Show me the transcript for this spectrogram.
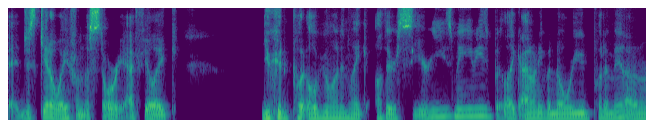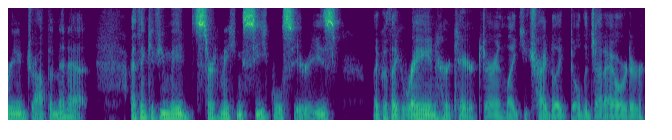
eh, just get away from the story. I feel like you could put Obi Wan in like other series, maybe, but like I don't even know where you'd put him in. I don't know where you'd drop him in at. I think if you made started making sequel series, like with like Rey and her character, and like you tried to like build the Jedi Order,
